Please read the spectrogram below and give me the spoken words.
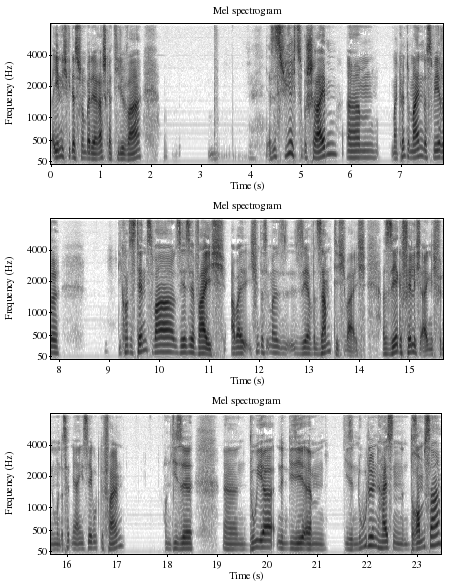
Ähnlich wie das schon bei der Raschkatil war. Es ist schwierig zu beschreiben. Ähm, man könnte meinen, das wäre die Konsistenz war sehr, sehr weich, aber ich finde das immer sehr samtig weich. Also sehr gefällig eigentlich für den Mund. Das hat mir eigentlich sehr gut gefallen. Und diese äh, Duja, ne, die, ähm, diese Nudeln heißen Dromsa.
